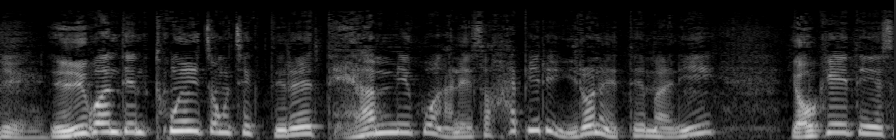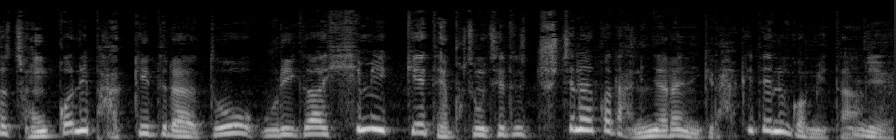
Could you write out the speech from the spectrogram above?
예. 일관된 통일 정책들을 대한민국 안에서 합의를 이뤄낼 때만이 여기에 대해서 정권이 바뀌더라도 우리가 힘있게 대북 정책을 추진할 것 아니냐라는 얘기를 하게 되는 겁니다. 예.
